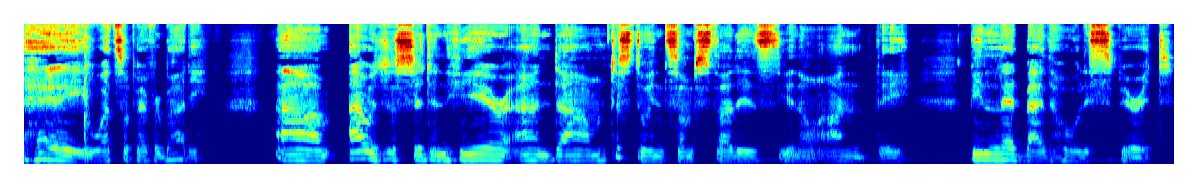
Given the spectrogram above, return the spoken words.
Hey, what's up, everybody? Um, I was just sitting here and um, just doing some studies, you know, on the being led by the Holy Spirit.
